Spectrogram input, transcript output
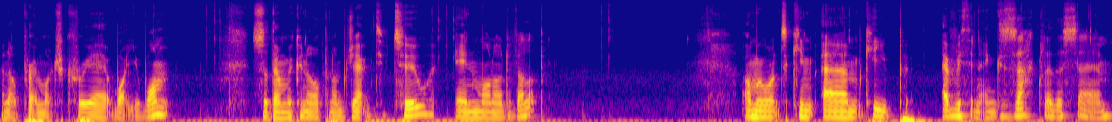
and it'll pretty much create what you want. So then we can open objective 2 in MonoDevelop and we want to keep, um, keep everything exactly the same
